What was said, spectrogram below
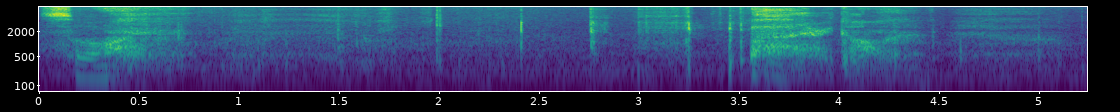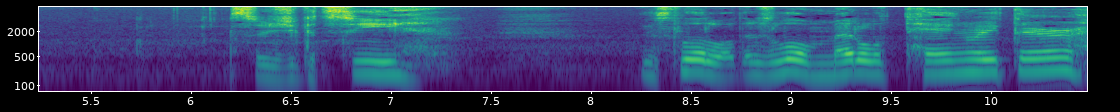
So, ah, there we go. So as you can see, this little, there's a little metal tang right there.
